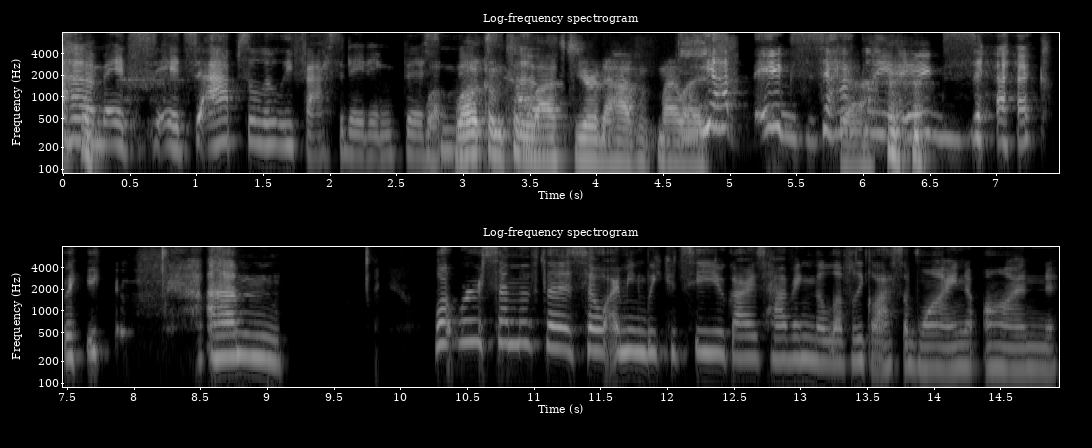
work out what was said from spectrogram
um, it's it's absolutely fascinating. This well, welcome to the last year and a half of my life. Yeah, exactly, yeah. exactly. Um, what were some of the? So, I mean, we could see you guys having the lovely glass of wine on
